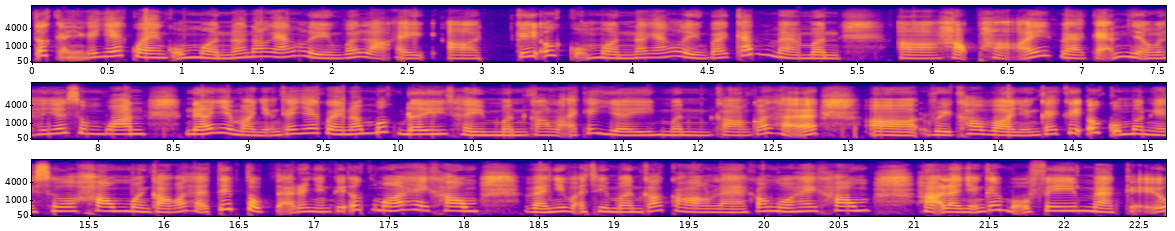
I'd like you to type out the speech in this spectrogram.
tất cả những cái giác quan của mình nó nó gắn liền với lại uh, ký ức của mình nó gắn liền với cách mà mình uh, học hỏi và cảm nhận về thế giới xung quanh. Nếu như mà những cái giác quan nó mất đi thì mình còn lại cái gì? Mình còn có thể uh, recover những cái ký ức của mình ngày xưa không? Mình còn có thể tiếp tục tạo ra những ký ức mới hay không? Và như vậy thì mình có còn là con người hay không? Hoặc là những cái bộ phim mà kiểu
